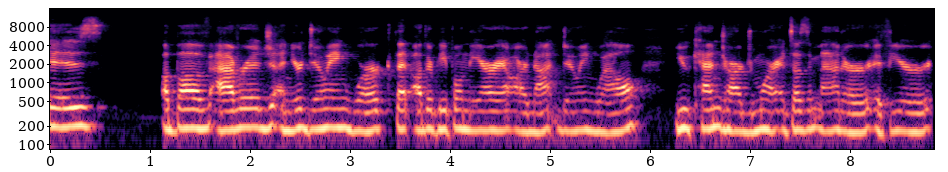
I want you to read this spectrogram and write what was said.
is above average and you're doing work that other people in the area are not doing well, you can charge more. It doesn't matter if you're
